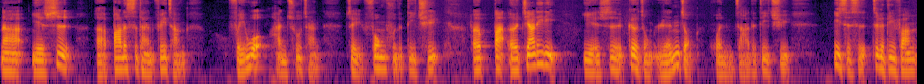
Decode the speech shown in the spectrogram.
那也是呃，巴勒斯坦非常肥沃和出产。最丰富的地区，而巴而加利利也是各种人种混杂的地区，意思是这个地方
